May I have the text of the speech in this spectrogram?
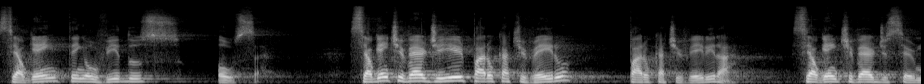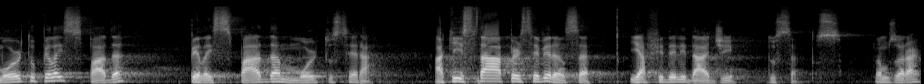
Se alguém tem ouvidos, ouça. Se alguém tiver de ir para o cativeiro, para o cativeiro irá. Se alguém tiver de ser morto pela espada, pela espada morto será. Aqui está a perseverança e a fidelidade dos santos. Vamos orar?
